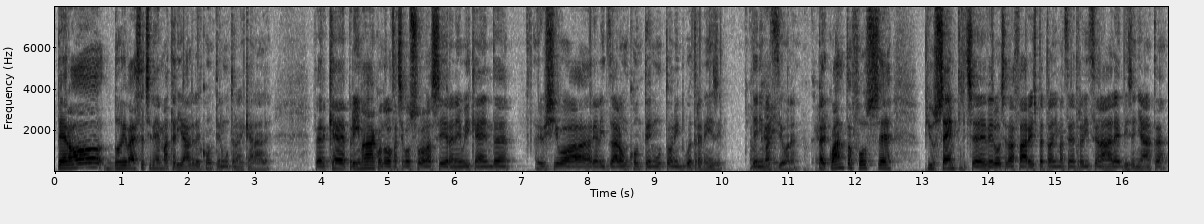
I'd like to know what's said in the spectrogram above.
però doveva esserci del materiale, del contenuto nel canale, perché prima quando lo facevo solo la sera, nei weekend, riuscivo a realizzare un contenuto ogni due o tre mesi di Ok, animazione, ok. per quanto fosse più semplice e veloce da fare rispetto all'animazione tradizionale disegnata,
